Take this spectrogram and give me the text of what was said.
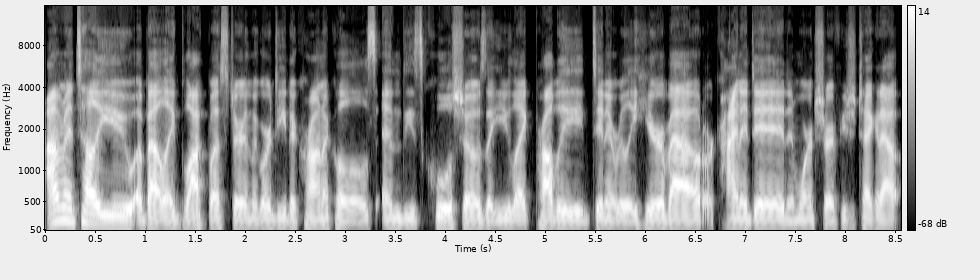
I'm going to tell you about like Blockbuster and the Gordita Chronicles and these cool shows that you like probably didn't really hear about or kind of did and weren't sure if you should check it out.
